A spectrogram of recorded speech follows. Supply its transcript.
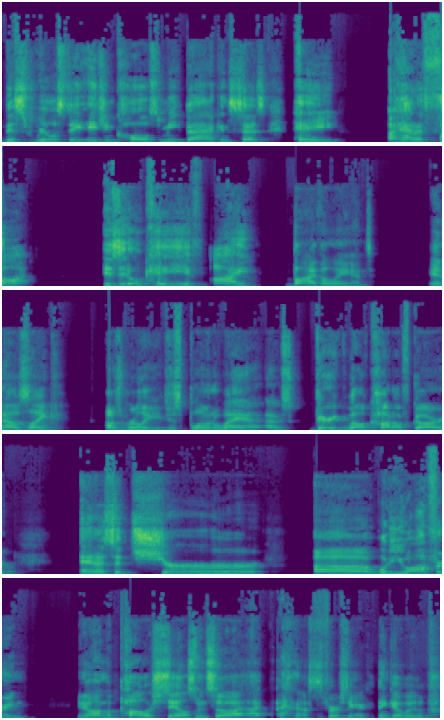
this real estate agent calls me back and says, Hey, I had a thought. Is it okay if I buy the land? And I was like, I was really just blown away. I, I was very well caught off guard. And I said, Sure. Uh, what are you offering? You know, I'm a polished salesman. So I, I that's the first thing I could think of was,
